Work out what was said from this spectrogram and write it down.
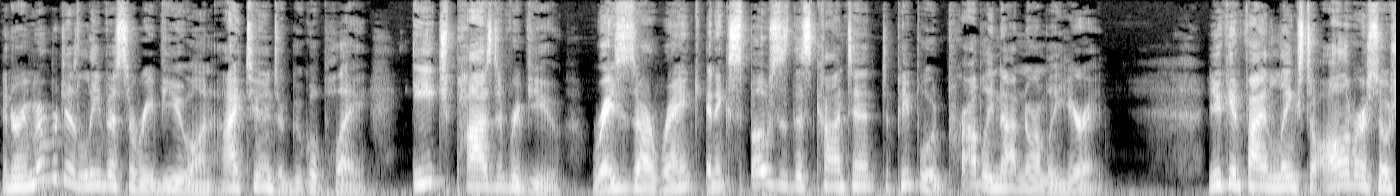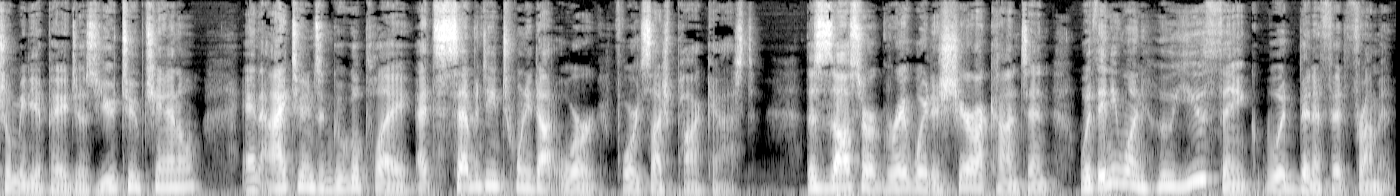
and remember to leave us a review on iTunes or Google Play. Each positive review raises our rank and exposes this content to people who would probably not normally hear it. You can find links to all of our social media pages, YouTube channel, and iTunes and Google Play at 1720.org forward slash podcast. This is also a great way to share our content with anyone who you think would benefit from it.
